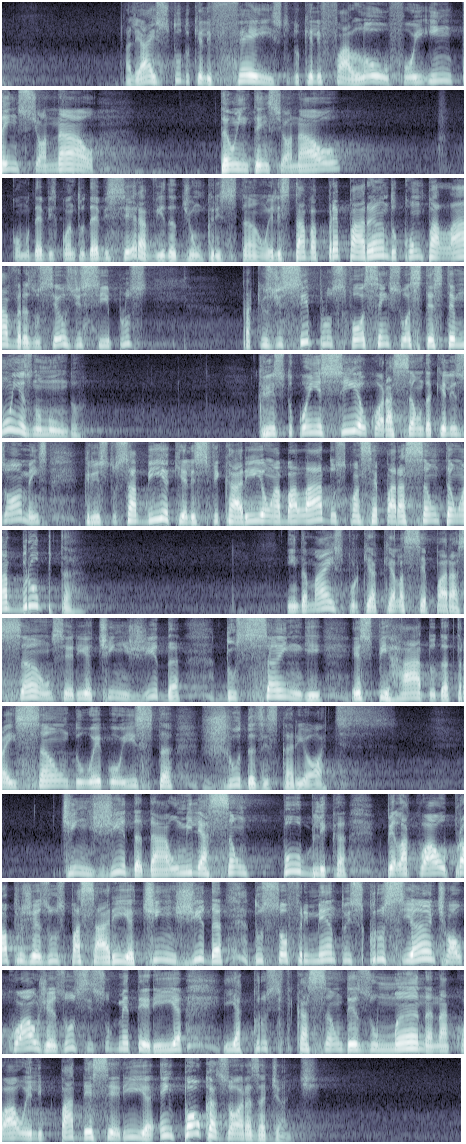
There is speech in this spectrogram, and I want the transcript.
Aliás, tudo que ele fez, tudo que ele falou foi intencional. Tão intencional como deve, quanto deve ser a vida de um cristão. Ele estava preparando com palavras os seus discípulos para que os discípulos fossem suas testemunhas no mundo. Cristo conhecia o coração daqueles homens, Cristo sabia que eles ficariam abalados com a separação tão abrupta. Ainda mais porque aquela separação seria tingida do sangue espirrado da traição do egoísta Judas Iscariotes. Tingida da humilhação pública pela qual o próprio Jesus passaria, tingida do sofrimento excruciante ao qual Jesus se submeteria e a crucificação desumana na qual ele padeceria em poucas horas adiante.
